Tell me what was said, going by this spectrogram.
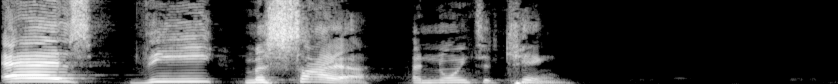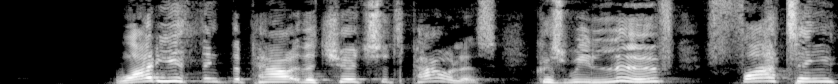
as the Messiah, anointed king. Why do you think the power, the church sits powerless? Because we live fighting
